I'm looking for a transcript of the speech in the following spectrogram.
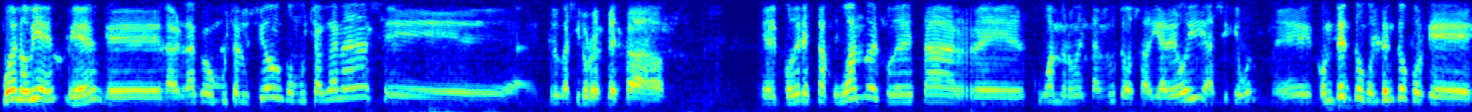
Bueno, bien, bien. Eh, la verdad con mucha ilusión, con muchas ganas. Eh, creo que así lo refleja el poder estar jugando, el poder estar eh, jugando 90 minutos a día de hoy. Así que bueno, eh, contento, contento porque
